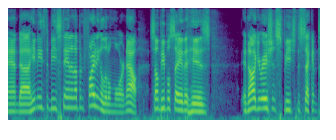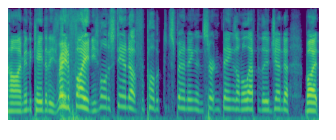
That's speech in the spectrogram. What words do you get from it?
and uh, he needs to be standing up and fighting a little more. Now, some people say that his inauguration speech the second time indicate that he's ready to fight and he's willing to stand up for public spending and certain things on the left of the agenda. But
